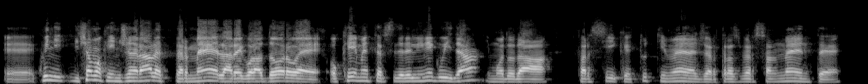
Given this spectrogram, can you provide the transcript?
Eh, quindi diciamo che in generale per me la regola d'oro è ok mettersi delle linee guida in modo da far sì che tutti i manager trasversalmente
